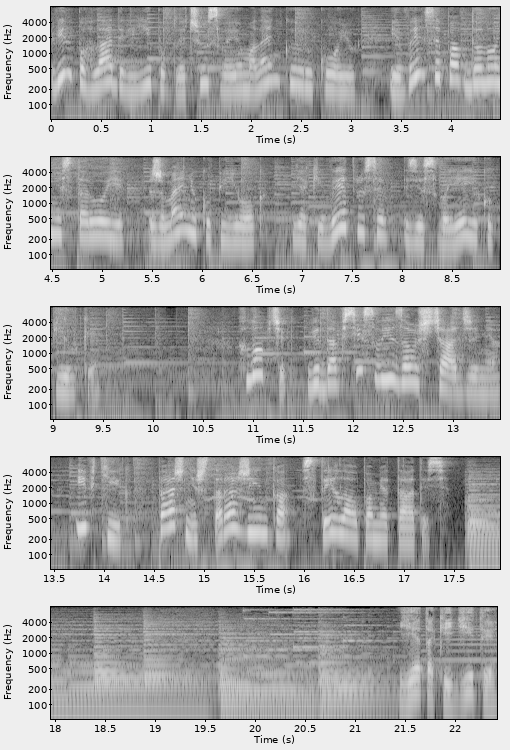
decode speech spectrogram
Він погладив її по плечу своєю маленькою рукою і висипав в долоні старої жменю копійок, які витрусив зі своєї копілки. Хлопчик віддав всі свої заощадження і втік, перш ніж стара жінка встигла опам'ятатись. Є такі діти,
